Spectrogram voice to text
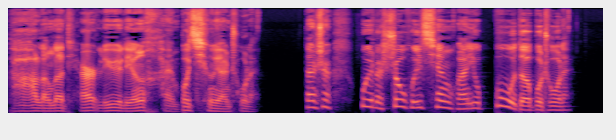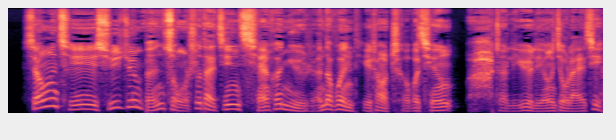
大冷的天李玉玲很不情愿出来，但是为了收回欠款，又不得不出来。想起徐军本总是在金钱和女人的问题上扯不清啊，这李玉玲就来气，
